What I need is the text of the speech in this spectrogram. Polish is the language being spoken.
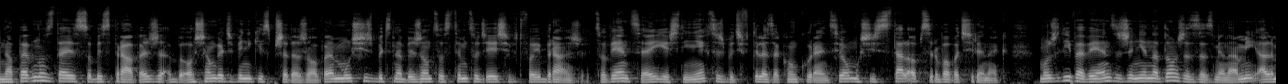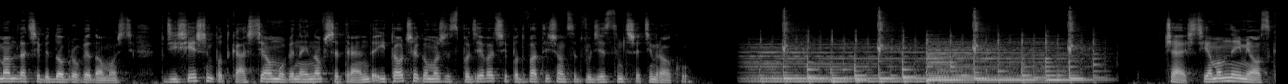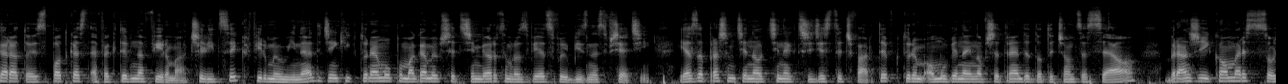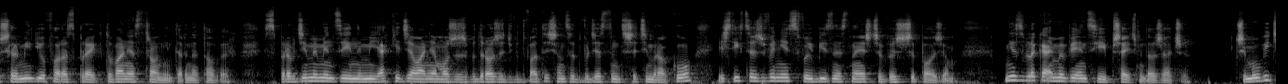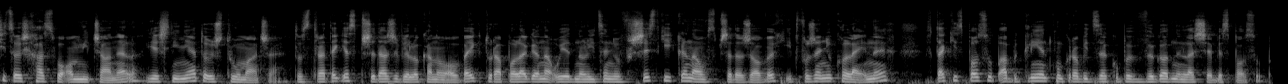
Na pewno zdajesz sobie sprawę, że aby osiągać wyniki sprzedażowe, musisz być na bieżąco z tym, co dzieje się w Twojej branży. Co więcej, jeśli nie chcesz być w tyle za konkurencją, musisz stale obserwować rynek. Możliwe więc, że nie nadążę za zmianami, ale mam dla Ciebie dobrą wiadomość. W dzisiejszym podcaście omówię najnowsze trendy i to, czego możesz spodziewać się po 2023 roku. Cześć, ja mam na imię Oskar, a to jest podcast Efektywna Firma, czyli cykl firmy Winet, dzięki któremu pomagamy przedsiębiorcom rozwijać swój biznes w sieci. Ja zapraszam Cię na odcinek 34, w którym omówię najnowsze trendy dotyczące SEO, branży e-commerce, social mediów oraz projektowania stron internetowych. Sprawdzimy m.in. jakie działania możesz wdrożyć w 2023 roku, jeśli chcesz wynieść swój biznes na jeszcze wyższy poziom. Nie zwlekajmy więcej i przejdźmy do rzeczy. Czy mówi Ci coś hasło Omnichannel? Jeśli nie, to już tłumaczę. To strategia sprzedaży wielokanałowej, która polega na ujednoliceniu wszystkich kanałów sprzedażowych i tworzeniu kolejnych w taki sposób, aby klient mógł robić zakupy w wygodny dla siebie sposób.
